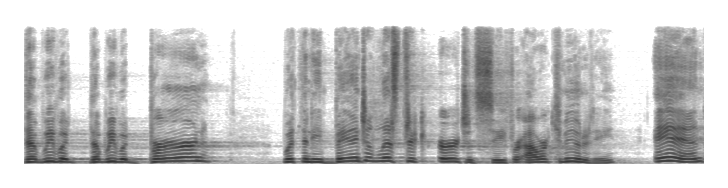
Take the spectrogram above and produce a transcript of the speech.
that we would that we would burn with an evangelistic urgency for our community and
